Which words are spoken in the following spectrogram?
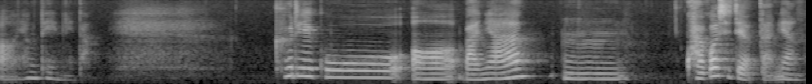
어, 형태입니다. 그리고 어, 만약 음, 과거 시제였다면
